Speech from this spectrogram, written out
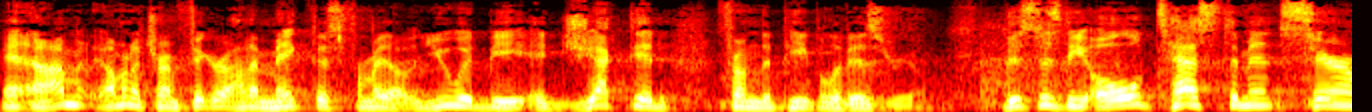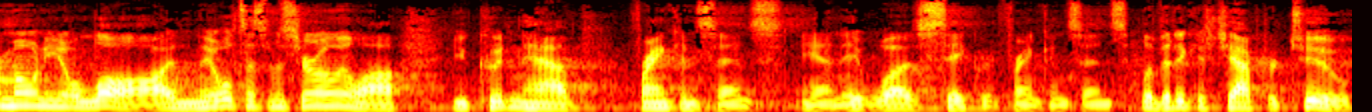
And I'm, I'm going to try and figure out how to make this for me. You would be ejected from the people of Israel. This is the Old Testament ceremonial law. In the Old Testament ceremonial law, you couldn't have frankincense, and it was sacred frankincense. Leviticus chapter 2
